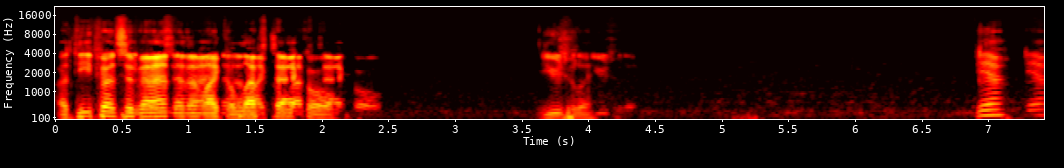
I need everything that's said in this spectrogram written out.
a defensive end, and then like a left tackle. Usually. Yeah, yeah. yeah.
